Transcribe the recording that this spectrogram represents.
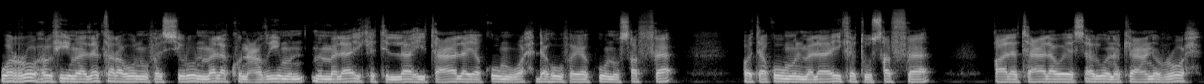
والروح فيما ذكره المفسرون ملك عظيم من ملائكة الله تعالى يقوم وحده فيكون صفا وتقوم الملائكة صفا. قال تعالى ويسألونك عن الروح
